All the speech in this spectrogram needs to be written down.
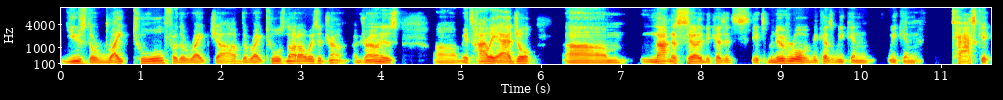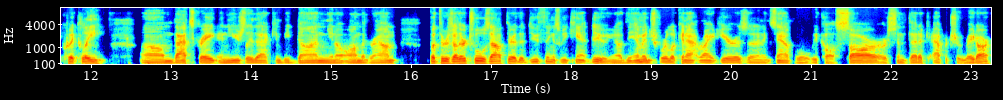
use the right tool for the right job? The right tool is not always a drone. A drone is, um, it's highly agile, um, not necessarily because it's it's maneuverable, but because we can we can task it quickly. Um, that's great, and usually that can be done, you know, on the ground but there's other tools out there that do things we can't do. You know, the image we're looking at right here is an example, what we call SAR or synthetic aperture radar.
